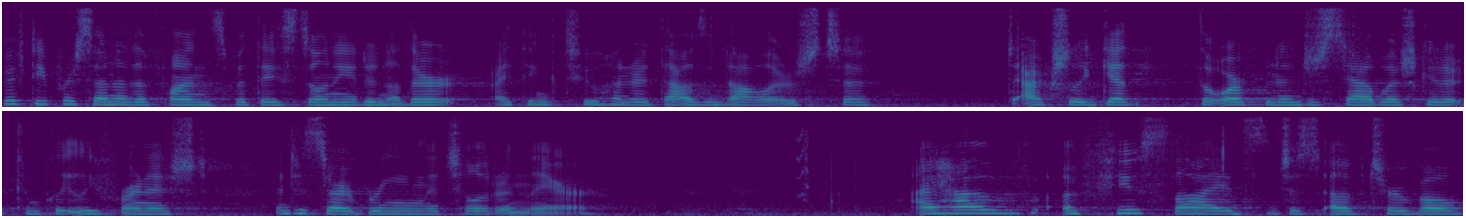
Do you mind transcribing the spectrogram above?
50% of the funds, but they still need another, I think, $200,000 to to actually get the orphanage established, get it completely furnished and to start bringing the children there. I have a few slides just of Turvo.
